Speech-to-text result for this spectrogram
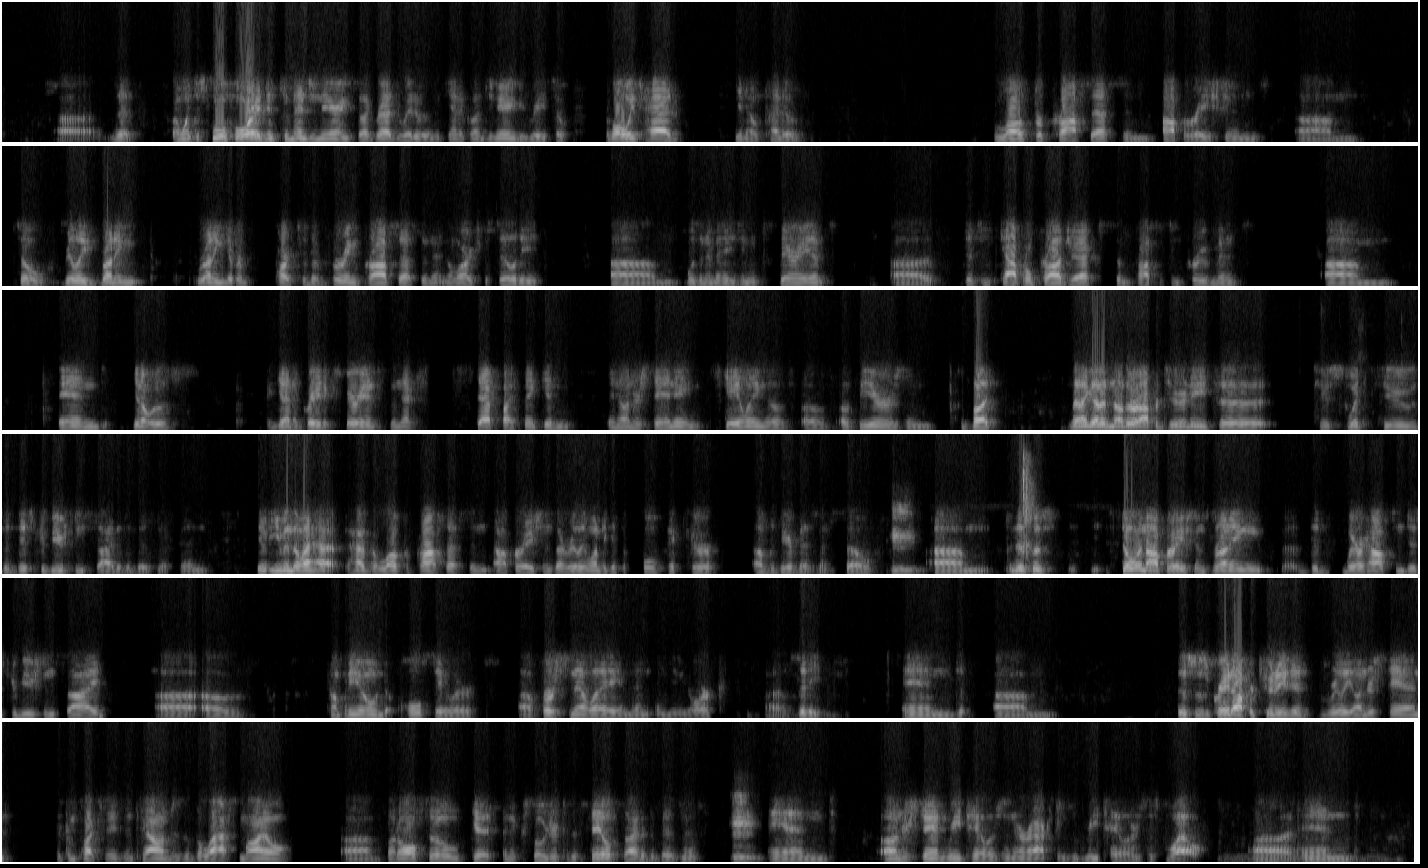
uh, that I went to school for. I did some engineering, so I graduated with a mechanical engineering degree. So I've always had, you know, kind of love for process and operations. Um, so really running running different parts of the brewing process in, in a large facility um, was an amazing experience. Uh, did some capital projects, some process improvements, um, and, you know, it was again, a great experience. The next step, I think, in in understanding scaling of, of, of beers and but then I got another opportunity to to switch to the distribution side of the business. And you know, even though I had had the love for process and operations, I really wanted to get the full picture of the beer business. So mm. um, this was still in operations, running the warehouse and distribution side uh, of company-owned wholesaler, uh, first in LA and then in New York uh, City. And um, this was a great opportunity to really understand the complexities and challenges of the last mile, uh, but also get an exposure to the sales side of the business mm. and understand retailers and interactions with retailers as well. Uh, and,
